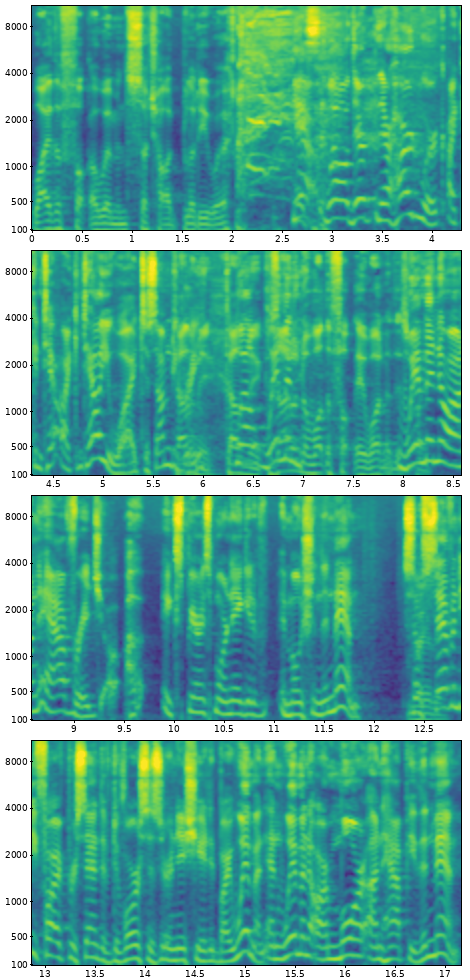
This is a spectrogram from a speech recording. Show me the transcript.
why the fuck are women such hard bloody work? yeah, well, they're they're hard work. I can tell. I can tell you why to some tell degree. me, tell well, me, because I women don't know what the fuck they want at this women point. on average uh, experience more negative emotion than men. So Really? 75% of divorces are initiated by women, and women are more unhappy than men.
